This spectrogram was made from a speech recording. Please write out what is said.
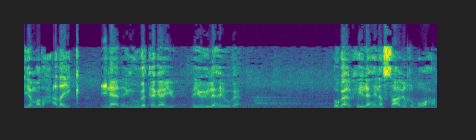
iyo madax adayg. Cinaada inuu uga tegaayo ayuu ilaahay ogaa ogaalka ilaahayna saabiq buu ahaa.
